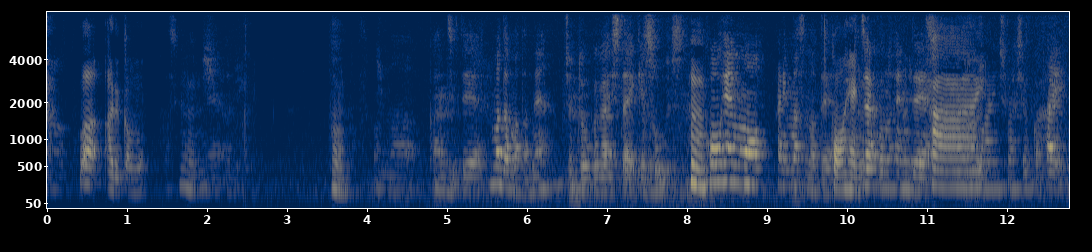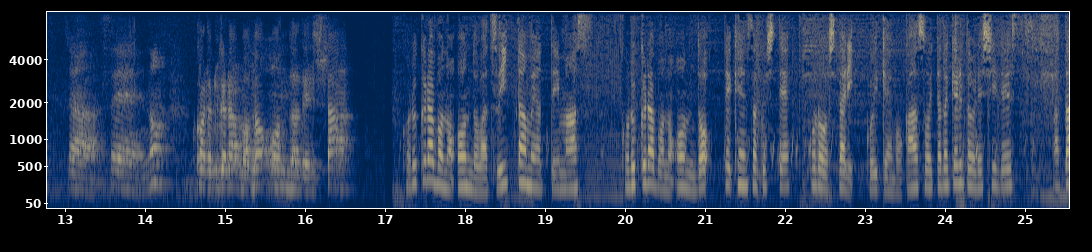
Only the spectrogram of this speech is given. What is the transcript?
はあるかも。確かにね、うん。そんな感じで、まだまだねちょっとお伺いしたいけど、そうん。後編もありますので後編。じゃあこの辺ではーい。終わりにしましょうか。はい。じゃあせーの。コルクラボの温度でした。コルクラボの温度はツイッターもやっています。コルクラボの温度で検索してフォローしたりご意見ご感想いただけると嬉しいです。また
